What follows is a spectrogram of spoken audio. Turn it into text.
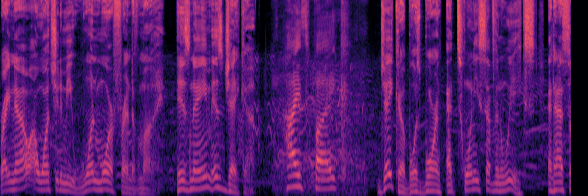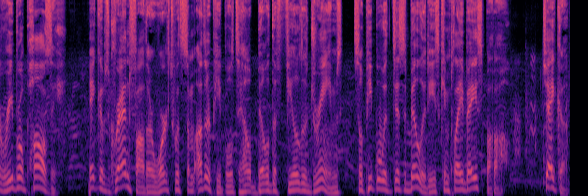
Right now, I want you to meet one more friend of mine. His name is Jacob. Hi, Spike. Jacob was born at 27 weeks and has cerebral palsy. Jacob's grandfather worked with some other people to help build the Field of Dreams so people with disabilities can play baseball. Jacob,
